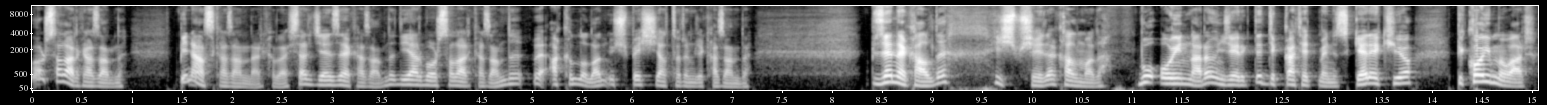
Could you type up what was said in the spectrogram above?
Borsalar kazandı. Binance kazandı arkadaşlar. CZ kazandı. Diğer borsalar kazandı. Ve akıllı olan 3-5 yatırımcı kazandı. Bize ne kaldı? Hiçbir şey de kalmadı. Bu oyunlara öncelikle dikkat etmeniz gerekiyor. Bir coin mi var?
